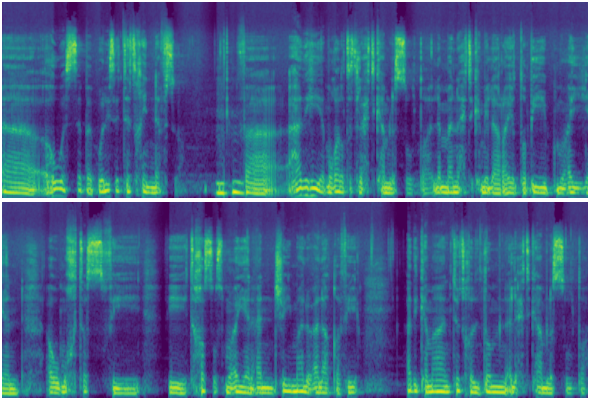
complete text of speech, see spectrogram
آه هو السبب وليس التدخين نفسه. فهذه هي مغالطة الاحتكام للسلطة. لما نحتكم إلى رأي طبيب معين أو مختص في في تخصص معين عن شيء ما له علاقة فيه هذه كمان تدخل ضمن الاحتكام للسلطة.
